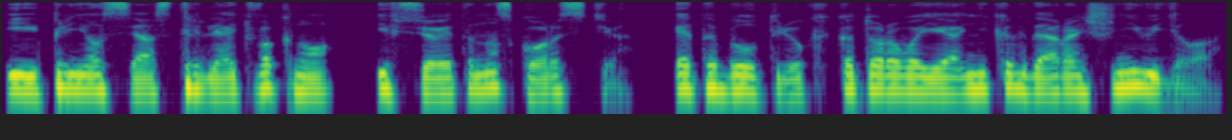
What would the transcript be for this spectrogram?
и принялся стрелять в окно. И все это на скорости. Это был трюк, которого я никогда раньше не видела.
